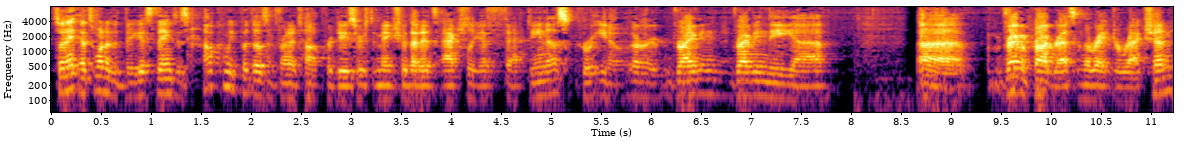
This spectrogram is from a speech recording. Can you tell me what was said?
So I think that's one of the biggest things is how can we put those in front of top producers to make sure that it's actually affecting us, you know, or driving driving the uh, uh, driving progress in the right direction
